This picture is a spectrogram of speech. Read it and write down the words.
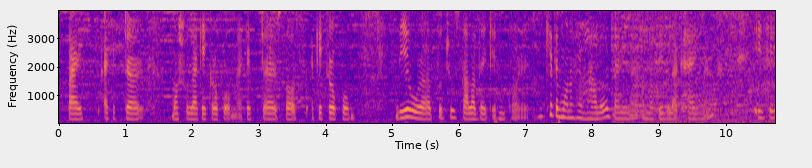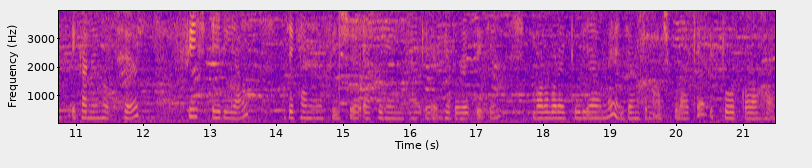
স্পাইস এক একটার মশলা এক এক রকম, এক একটার সস এক এক রকম দিয়ে ওরা প্রচুর সালাদ আইটেম করে। খেতে মনে হয় ভালো, জানি না, আমরা তো এগুলো খাই না। এই যে এখানে হচ্ছে ফিশ এরিয়া যেখানে ফিশের অ্যাকুরিয়াম থাকে ভেতরের দিকে। বড় বড় অ্যাকুরিয়ামে জ্যান্ত মাছগুলোকে স্টোর করা হয়।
